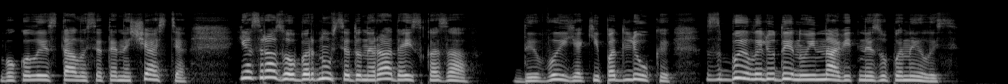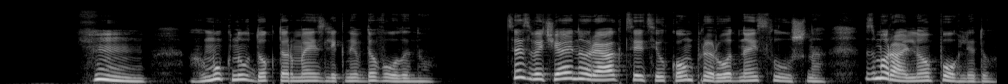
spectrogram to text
Бо коли сталося те нещастя, я зразу обернувся до нерада і сказав Диви, які падлюки, збили людину і навіть не зупинились. Хм, гмукнув доктор Мезлік невдоволено. Це, звичайно, реакція цілком природна і слушна, з морального погляду.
